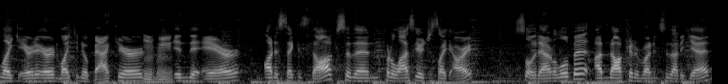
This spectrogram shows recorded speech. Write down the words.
like air to air, like you know back air Mhm. in the air on his second stock. So then for the last year, just like all right, slow down a little bit. I'm not gonna run into that again.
